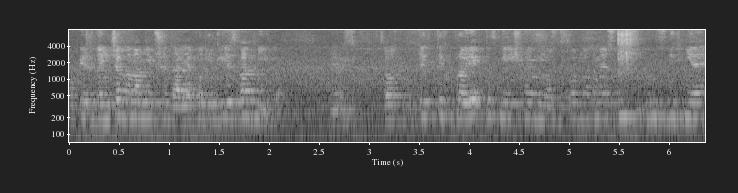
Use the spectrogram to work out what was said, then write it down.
po pierwsze do niczego nam nie przydaje, po drugie jest wadliwe. Więc to, tych, tych projektów mieliśmy mnóstwo, natomiast nic, nic z nich nie,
